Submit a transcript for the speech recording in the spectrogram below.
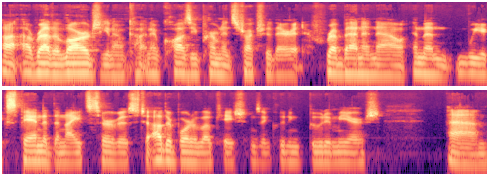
a, a, rather large, you know, kind of quasi permanent structure there at Hrebenne now. And then we expanded the night service to other border locations, including Budomierz. Um,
